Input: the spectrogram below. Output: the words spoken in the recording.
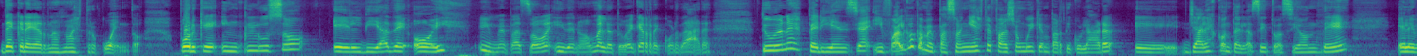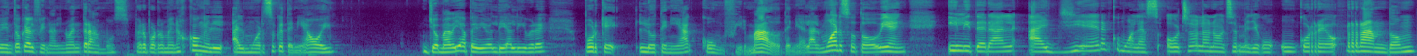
de creernos nuestro cuento, porque incluso el día de hoy, y me pasó, y de nuevo me lo tuve que recordar, tuve una experiencia, y fue algo que me pasó en este Fashion Week en particular, eh, ya les conté la situación de el evento que al final no entramos, pero por lo menos con el almuerzo que tenía hoy, yo me había pedido el día libre porque lo tenía confirmado, tenía el almuerzo, todo bien. Y literal, ayer como a las 8 de la noche me llegó un correo random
